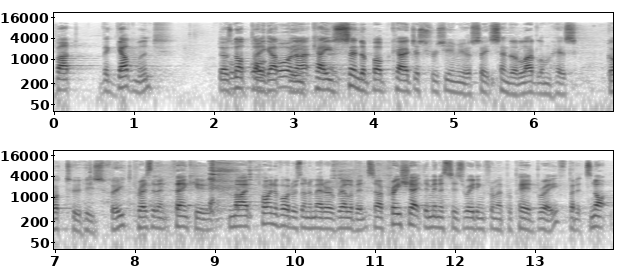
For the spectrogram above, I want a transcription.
but the government does not take up Order. the case. Senator Bob Carr, just resume your seat. Senator Ludlam has got to his feet. President, thank you. My point of order is on a matter of relevance. I appreciate the minister's reading from a prepared brief, but it's not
